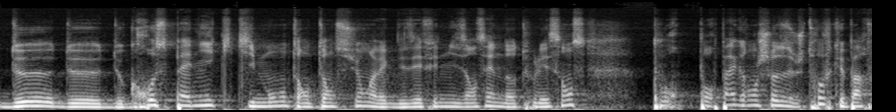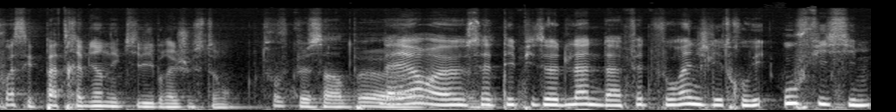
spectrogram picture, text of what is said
de, de, de grosses paniques qui montent en tension avec des effets de mise en scène dans tous les sens. Pour, pour pas grand chose. Je trouve que parfois c'est pas très bien équilibré justement. Je trouve que c'est un peu. euh, D'ailleurs, euh, cet épisode-là de la fête foraine, je l'ai trouvé oufissime.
